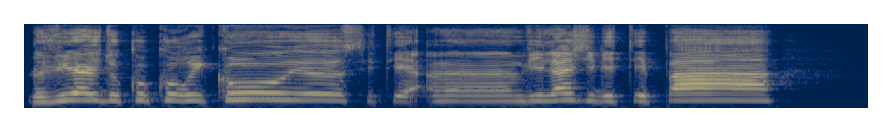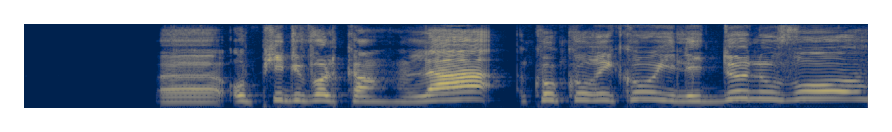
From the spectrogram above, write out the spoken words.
Le village de Cocorico, euh, c'était un village, il n'était pas euh, au pied du volcan. Là, Cocorico, il est de nouveau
